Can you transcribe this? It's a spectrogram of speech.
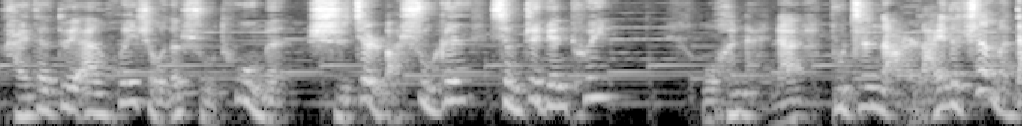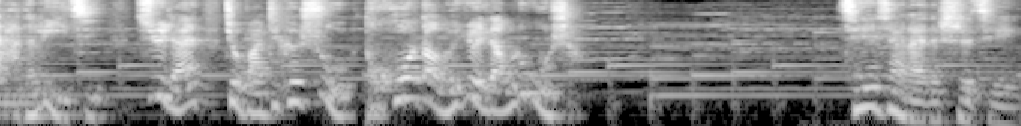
还在对岸挥手的鼠兔们使劲把树根向这边推。我和奶奶不知哪儿来的这么大的力气，居然就把这棵树拖到了月亮路上。接下来的事情，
